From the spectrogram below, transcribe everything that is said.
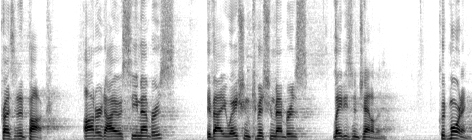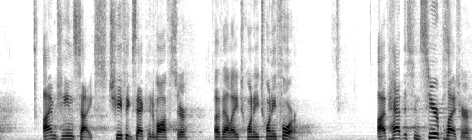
President Bach, honored IOC members, Evaluation Commission members, ladies and gentlemen, good morning. I'm Gene Sykes, Chief Executive Officer of LA 2024. I've had the sincere pleasure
